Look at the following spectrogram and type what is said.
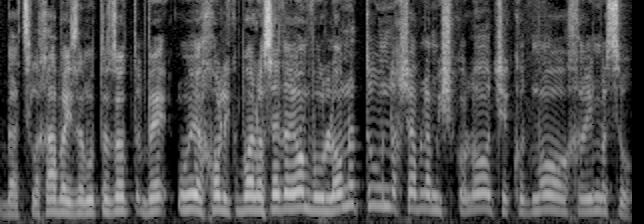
בהצלחה בהזדמנות הזאת, והוא יכול לקבוע לו סדר יום, והוא לא נתון עכשיו למשקולות שקודמו או אחרים עשו.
